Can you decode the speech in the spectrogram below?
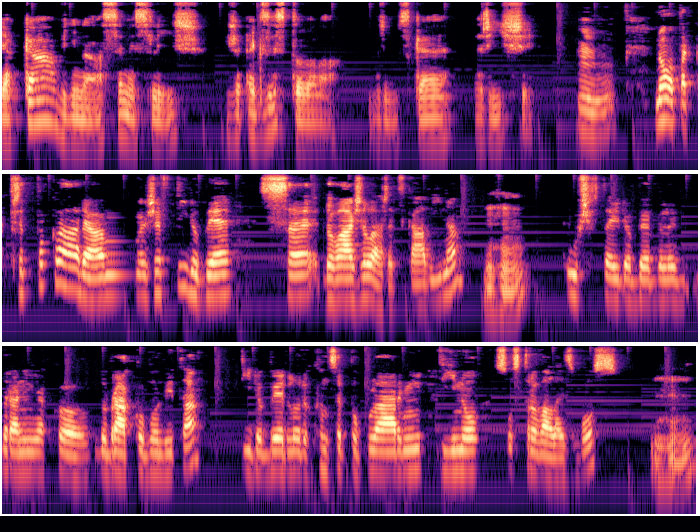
Jaká vína si myslíš, že existovala v římské říši? Hmm. No, tak předpokládám, že v té době se dovážela řecká vína. Mm-hmm. Už v té době byly braný jako dobrá komodita. V té době bylo dokonce populární víno z ostrova Lesbos. Mm-hmm.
